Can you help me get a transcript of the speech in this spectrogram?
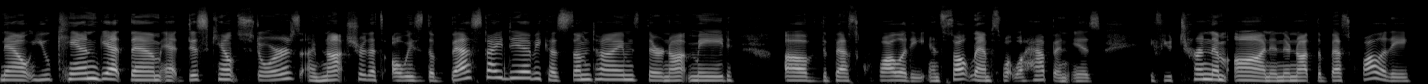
Now, you can get them at discount stores. I'm not sure that's always the best idea because sometimes they're not made of the best quality. And salt lamps, what will happen is if you turn them on and they're not the best quality,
